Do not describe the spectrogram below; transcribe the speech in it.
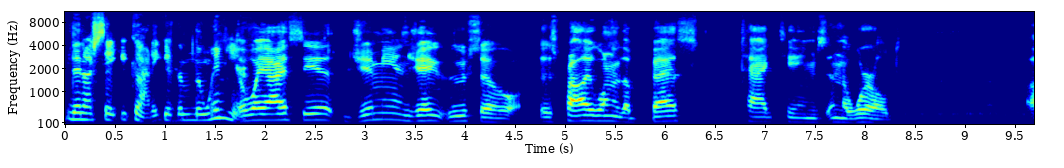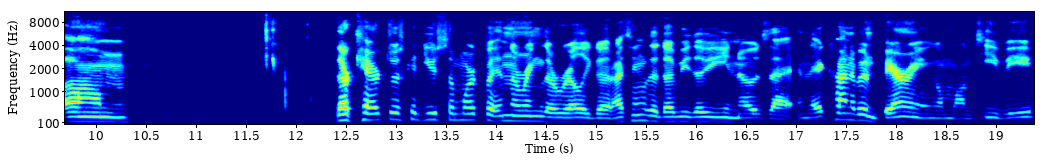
then I say you gotta give them the win here. The way I see it, Jimmy and Jay Uso is probably one of the best tag teams in the world. Um, their characters could use some work, but in the ring they're really good. I think the WWE knows that, and they've kind of been burying them on TV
